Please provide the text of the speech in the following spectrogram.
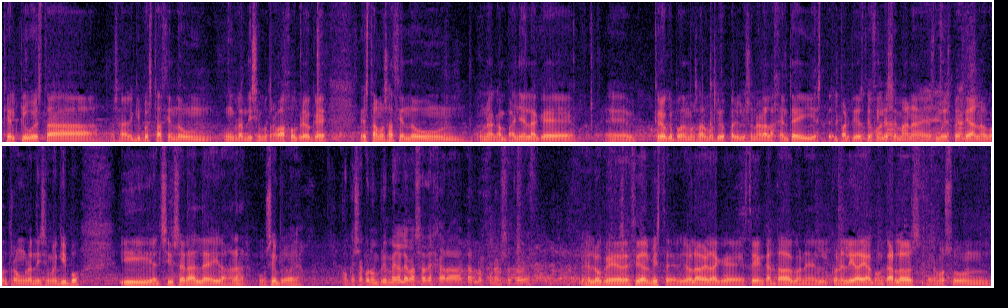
que el club está, o sea, el equipo está haciendo un, grandísimo trabajo. Creo que estamos haciendo un- una campaña en la que eh, creo que podemos dar motivos para ilusionar a la gente y este- el partido este fin de semana es muy especial, ¿no? Contra un grandísimo equipo y el chip será el de ir a ganar, como siempre, vaya. Aunque sea con un primera, ¿le vas a dejar a Carlos ponerse otra vez? Es lo que decida el míster. Yo la verdad que estoy encantado con el, con el día a día con Carlos. Tenemos un,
